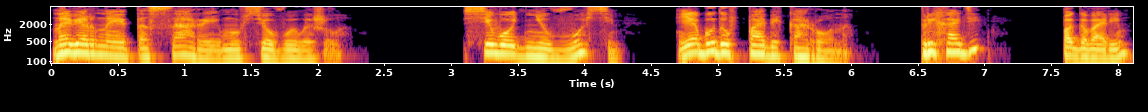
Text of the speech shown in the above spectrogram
Наверное, это Сара ему все выложила. Сегодня в восемь я буду в пабе «Корона». Приходи, поговорим.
